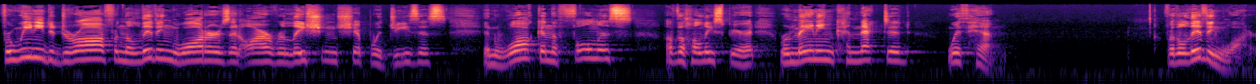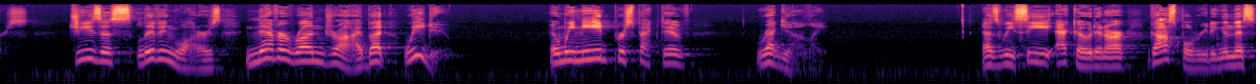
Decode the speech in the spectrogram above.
For we need to draw from the living waters in our relationship with Jesus and walk in the fullness of the Holy Spirit, remaining connected with Him. For the living waters, Jesus' living waters, never run dry, but we do. And we need perspective regularly. As we see echoed in our gospel reading in this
